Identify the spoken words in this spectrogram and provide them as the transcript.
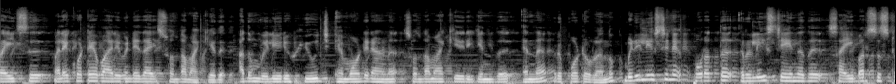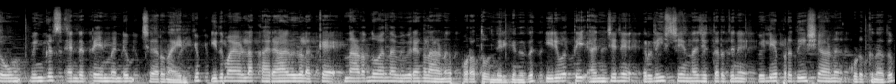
റൈറ്റ്സ് മലക്കോട്ടെ വാലിബന്റേതായി സ്വന്തമാക്കിയത്. അതും വലിയൊരു ഹ്യൂജ് എമൗണ്ടിനാണ് സ്വന്തമാക്കിയിരിക്കുന്നത് എന്ന് റിപ്പോർട്ടുകൾ വന്നു. മിഡിൽ ഈസ്റ്റിന് പുറത്ത് റിലീസ് ചെയ്യുന്നത് സൈബർ സിസ്റ്റവും വിങ്കിൾസ് എന്റർടൈൻമെന്റും ചേർന്നായിരിക്കും. ഇതുമായുള്ള കരാറുകളൊക്കെ നടന്നുവെന്ന വിവരങ്ങളാണ് പുറത്തു വന്നിരിക്കുന്നത്. ഇരുപത്തി അഞ്ചിന് റിലീസ് ചെയ്യുന്ന ചിത്രത്തിന് വലിയ പ്രതീക്ഷയാണ് കൊടുക്കുന്നതും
